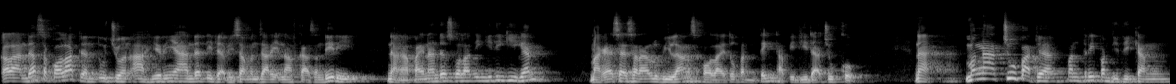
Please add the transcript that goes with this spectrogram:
Kalau Anda sekolah dan tujuan akhirnya Anda tidak bisa mencari nafkah sendiri, nah ngapain Anda sekolah tinggi-tinggi kan? Makanya saya selalu bilang sekolah itu penting tapi tidak cukup. Nah, mengacu pada Menteri Pendidikan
